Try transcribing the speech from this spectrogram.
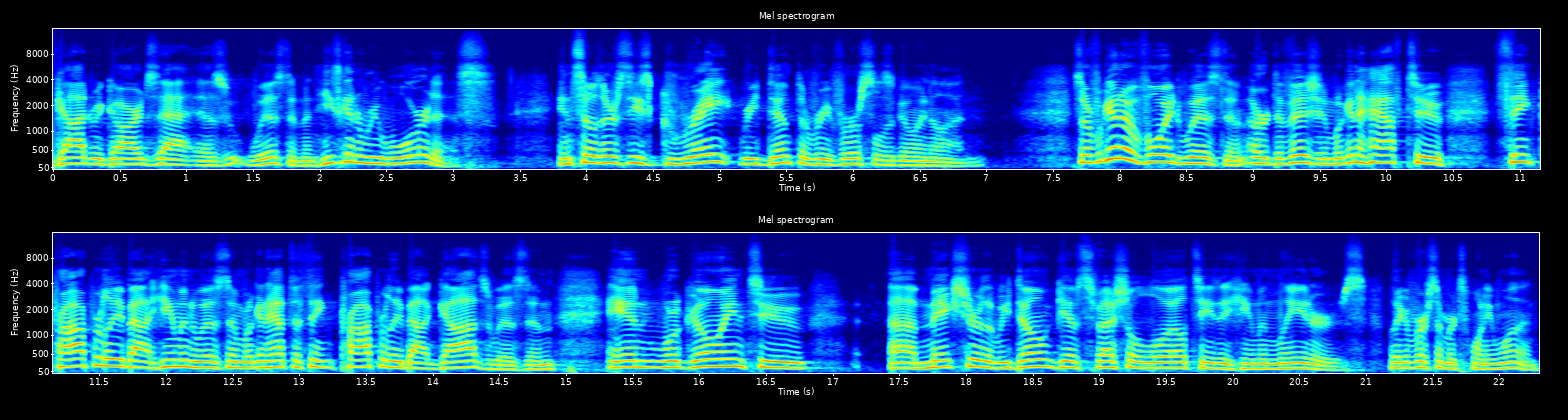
God regards that as wisdom, and He's going to reward us. And so there's these great redemptive reversals going on. So if we're going to avoid wisdom or division, we're going to have to think properly about human wisdom. We're going to have to think properly about God's wisdom, and we're going to uh, make sure that we don't give special loyalty to human leaders. Look at verse number 21.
